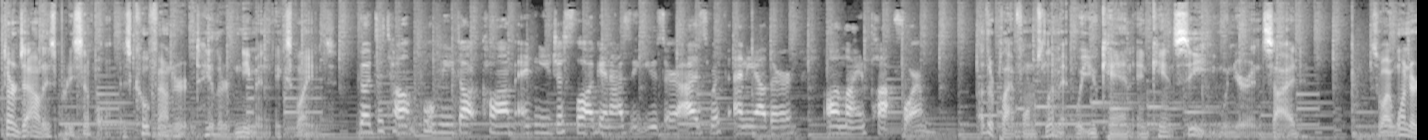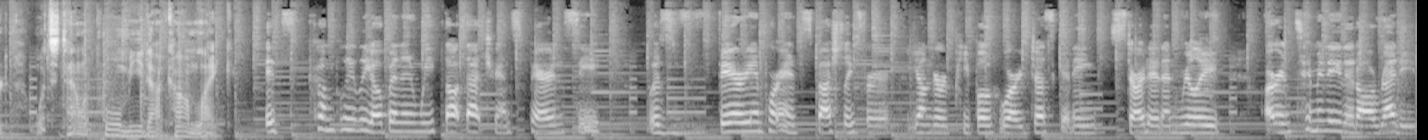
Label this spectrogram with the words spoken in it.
Turns out it's pretty simple, as co founder Taylor Neiman explains. Go to talentpoolme.com and you just log in as a user, as with any other online platform. Other platforms limit what you can and can't see when you're inside. So I wondered, what's talentpoolme.com like? It's completely open, and we thought that transparency was very important, especially for younger people who are just getting started and really are intimidated already.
